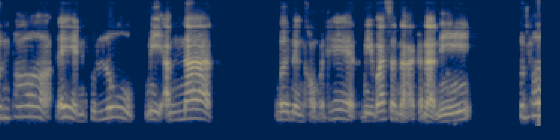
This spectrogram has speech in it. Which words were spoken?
คุณพ่อได้เห็นคุณลูกมีอำนาจ เบอร์หนึ่งของประเทศ มีวาสนาขนาดนี้ คุณพ่อ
